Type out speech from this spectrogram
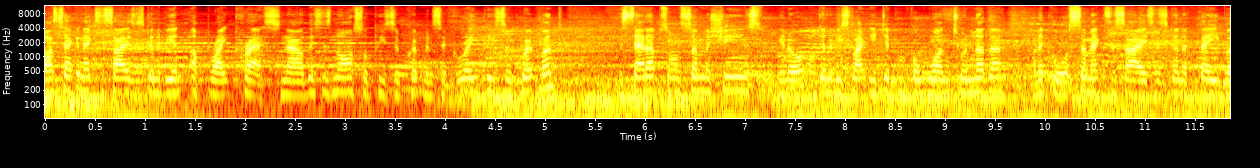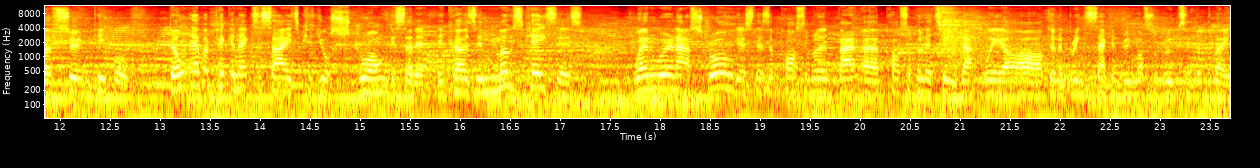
our second exercise is going to be an upright press. Now this is an awesome piece of equipment, it's a great piece of equipment. The setups on some machines, you know, are going to be slightly different from one to another, and of course, some exercise is going to favour certain people. Don't ever pick an exercise because you're strongest at it, because in most cases, when we're in our strongest, there's a possible uh, possibility that we are going to bring secondary muscle groups into play,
